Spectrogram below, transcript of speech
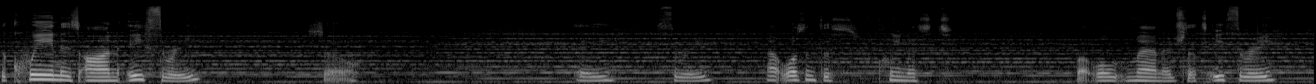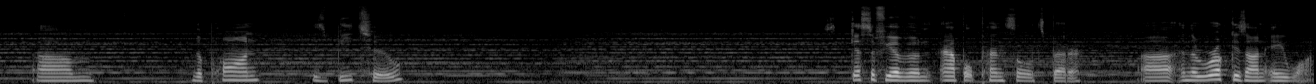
The queen is on A3, so a3. That wasn't the cleanest, but we'll manage. That's A3. Um, the pawn is B2. Guess if you have an Apple Pencil, it's better. Uh, and the rook is on A1.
